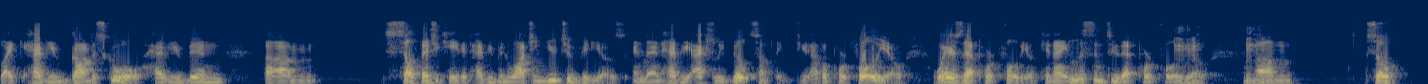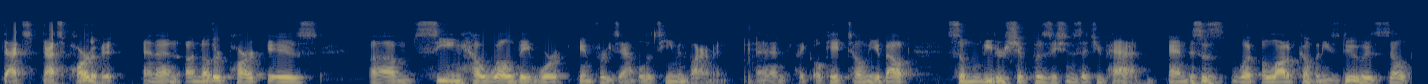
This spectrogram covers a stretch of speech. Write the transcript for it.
Like, have you gone to school? Have you been um, self-educated? Have you been watching YouTube videos? And then have you actually built something? Do you have a portfolio? Where's that portfolio? Can I listen to that portfolio? Mm-hmm. Mm-hmm. Um, so that's that's part of it. And then another part is um, seeing how well they work in, for example, a team environment. And like, okay, tell me about some leadership positions that you've had. And this is what a lot of companies do is they'll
